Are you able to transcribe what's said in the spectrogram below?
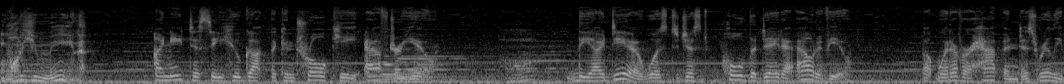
What do you mean? I need to see who got the control key after you. Huh? The idea was to just pull the data out of you. But whatever happened is really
